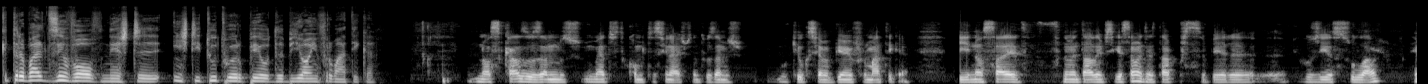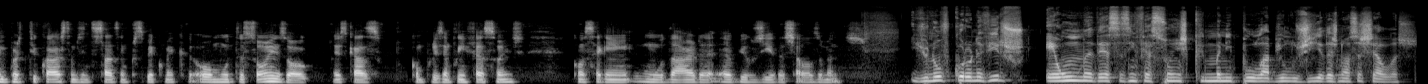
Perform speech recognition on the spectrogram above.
que trabalho desenvolve neste Instituto Europeu de Bioinformática. No nosso caso, usamos métodos computacionais, portanto, usamos aquilo que se chama bioinformática. E a nossa área fundamental da investigação é tentar perceber a biologia celular. Em particular, estamos interessados em perceber como é que, ou mutações, ou neste caso, como por exemplo, infecções, conseguem mudar a biologia das células humanas. E o novo coronavírus é uma dessas infecções que manipula a biologia das nossas células.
